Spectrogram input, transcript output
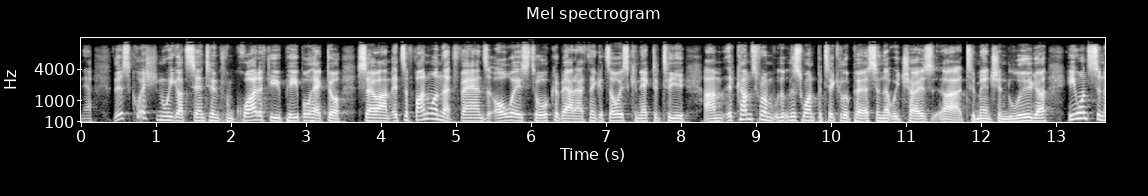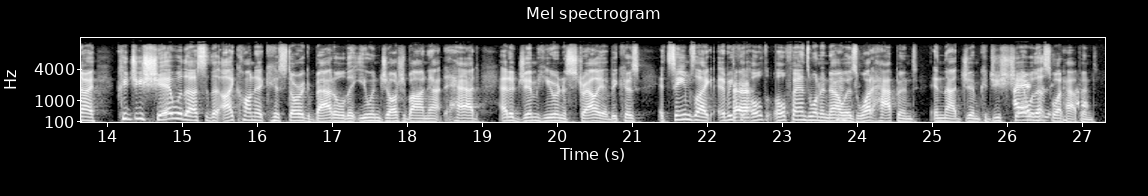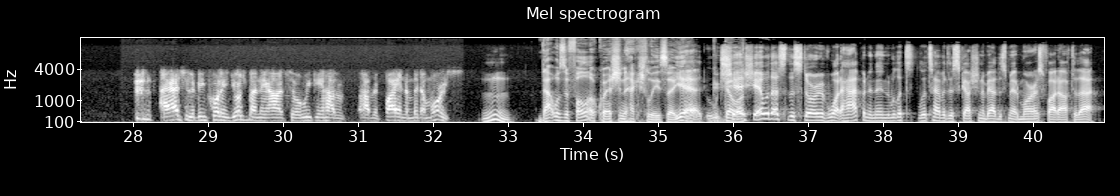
Now, this question we got sent in from quite a few people, Hector. So um, it's a fun one that fans always talk about. I think it's always connected to you. Um, it comes from this one particular person that we chose uh, to mention, Luger. He wants to know could you share with us the iconic historic battle that you and Josh Barnett had at a gym here in Australia? Because it seems like everything uh, all, all fans want to know is what happened in that gym. Could you share with us what happened? I actually been calling Josh Barnett out so we can have have a fight in the Metamoris. Mm. That was a follow up question, actually. So yeah, yeah share, share with us the story of what happened, and then let's let's have a discussion about this Metamoris fight after that.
